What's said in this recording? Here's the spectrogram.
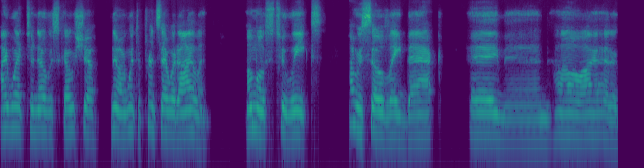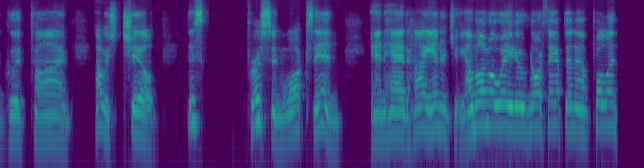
I went to Nova Scotia, no, I went to Prince Edward Island almost two weeks. I was so laid back. Hey man, oh, I had a good time. I was chilled. This person walks in and had high energy. I'm on my way to Northampton. I'm pulling.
